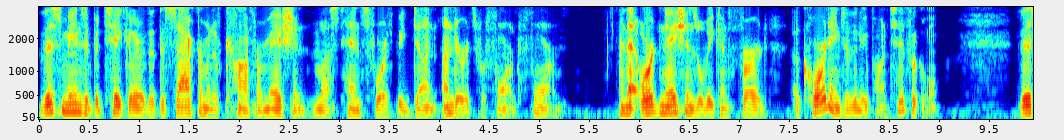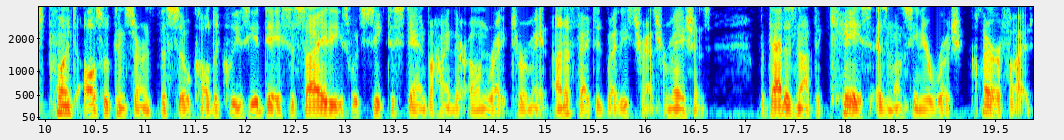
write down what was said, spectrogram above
This means in particular that the sacrament of confirmation must henceforth be done under its reformed form, and that ordinations will be conferred according to the new pontifical. This point also concerns the so-called Ecclesia Dei societies, which seek to stand behind their own right to remain unaffected by these transformations. But that is not the case, as Monsignor Roche clarified.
